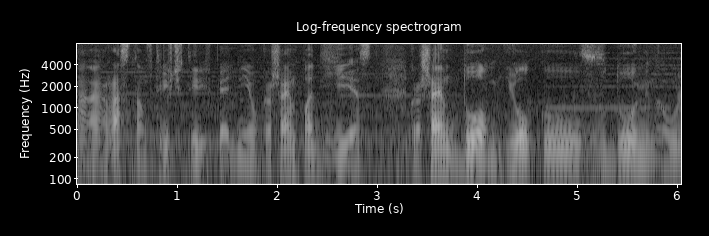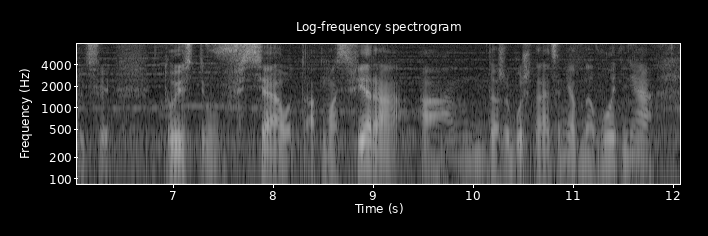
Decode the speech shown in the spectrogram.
а, раз там в 3, в 4, в 5 дней. Украшаем подъезд, украшаем дом, елку в доме на улице. То есть вся вот атмосфера а, даже больше нравится не одного дня, а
